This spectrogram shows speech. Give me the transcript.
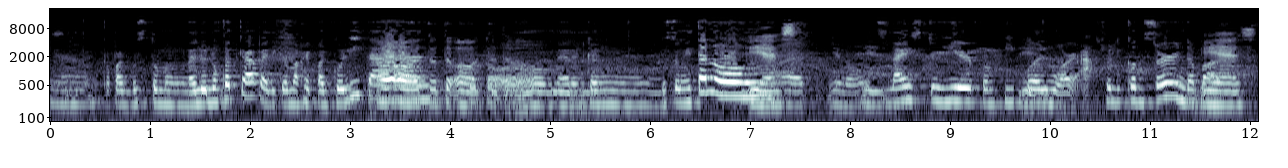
Yeah. Kapag gusto mong nalulungkot ka, pwede ka makipagkulitan. Oo, totoo, totoo. Meron kang gustong itanong. Yes. At, you know, it's nice to hear from people who are actually concerned about yes.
